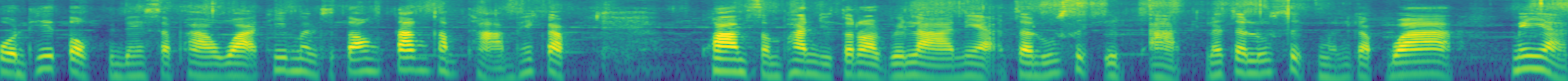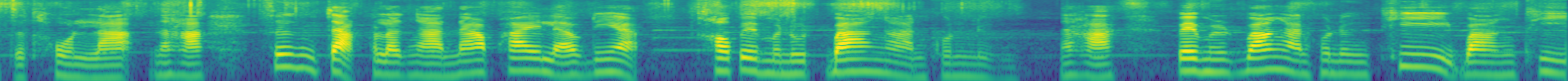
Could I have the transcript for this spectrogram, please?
คนที่ตกอยู่ในสภาวะที่มันจะต้องตั้งคำถามให้กับความสัมพันธ์อยู่ตลอดเวลาเนี่ยจะรู้สึกอึดอัด และจะรู้สึกเหมือนกับว่าไม่อยากจะทนละนะคะ ซึ่งจากพลังงานหน้าไพ่แล้วเนี่ยเขาเป็นมนุษย์บ้างงานคนหนึ่งนะคะ เป็นมนุษย์บ้างงานคนหนึ่งที่บางที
